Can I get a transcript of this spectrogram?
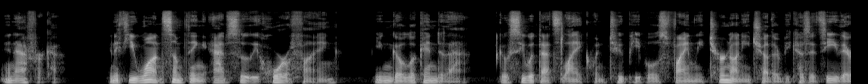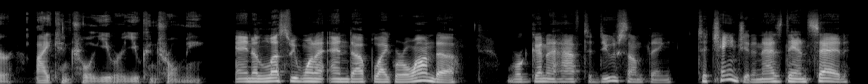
in Africa. And if you want something absolutely horrifying, you can go look into that. Go see what that's like when two peoples finally turn on each other because it's either I control you or you control me. And unless we want to end up like Rwanda, we're going to have to do something to change it. And as Dan said,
